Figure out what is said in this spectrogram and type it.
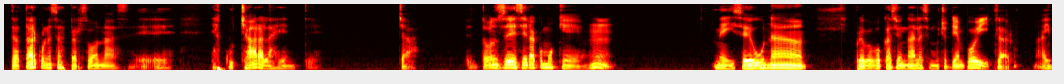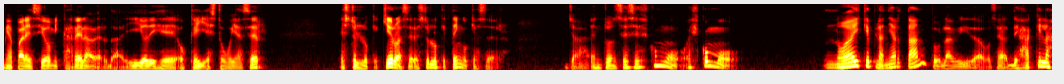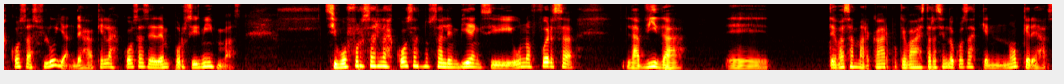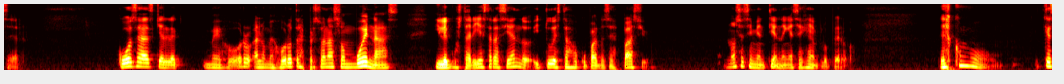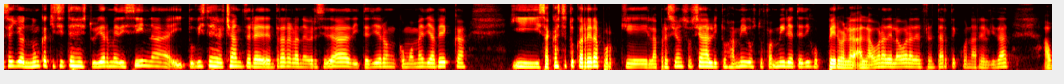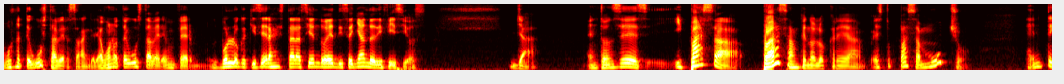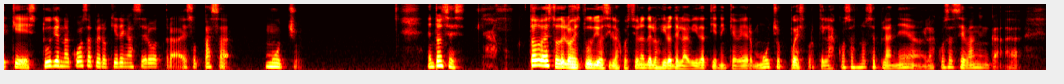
tratar con esas personas, eh, escuchar a la gente. Ya. Entonces era como que mm, me hice una prueba vocacional hace mucho tiempo y claro, ahí me apareció mi carrera, ¿verdad? Y yo dije, ok, esto voy a hacer. Esto es lo que quiero hacer, esto es lo que tengo que hacer. Ya, entonces es como, es como no hay que planear tanto la vida, o sea, deja que las cosas fluyan, deja que las cosas se den por sí mismas. Si vos forzas las cosas no salen bien, si uno fuerza la vida, eh, te vas a marcar porque vas a estar haciendo cosas que no quieres hacer. Cosas que a lo mejor, a lo mejor otras personas son buenas y les gustaría estar haciendo y tú estás ocupando ese espacio. No sé si me entienden ese ejemplo, pero es como, qué sé yo, nunca quisiste estudiar medicina y tuviste el chance de entrar a la universidad y te dieron como media beca y sacaste tu carrera porque la presión social y tus amigos, tu familia te dijo, pero a la, hora de la hora de enfrentarte con la realidad, a vos no te gusta ver sangre, a vos no te gusta ver enfermos, vos lo que quisieras estar haciendo es diseñando edificios. Ya. Entonces, y pasa, pasa aunque no lo crean, esto pasa mucho. Gente que estudia una cosa pero quieren hacer otra, eso pasa mucho. Entonces, todo esto de los estudios y las cuestiones de los giros de la vida tienen que ver mucho, pues, porque las cosas no se planean, las cosas se van,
